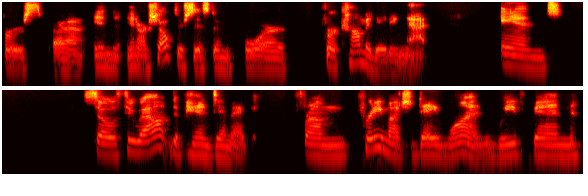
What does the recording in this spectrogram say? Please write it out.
for uh, in in our shelter system for for accommodating that. And So throughout the pandemic, from pretty much day one, we've been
